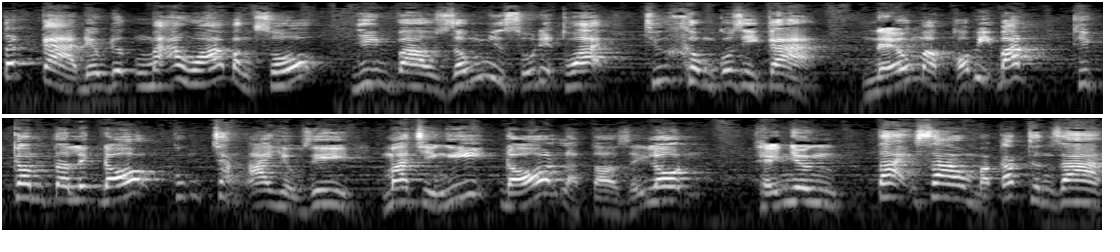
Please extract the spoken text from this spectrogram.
tất cả đều được mã hóa bằng số, nhìn vào giống như số điện thoại chứ không có gì cả. Nếu mà có bị bắt thì cầm tờ lịch đó cũng chẳng ai hiểu gì mà chỉ nghĩ đó là tờ giấy lộn. Thế nhưng tại sao mà các thương gia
